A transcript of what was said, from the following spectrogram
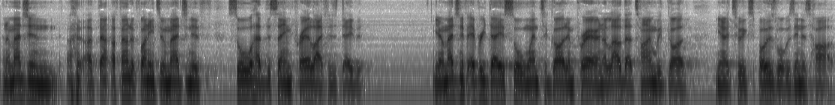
And imagine, I found it funny to imagine if Saul had the same prayer life as David. You know, imagine if every day Saul went to God in prayer and allowed that time with God, you know, to expose what was in his heart.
